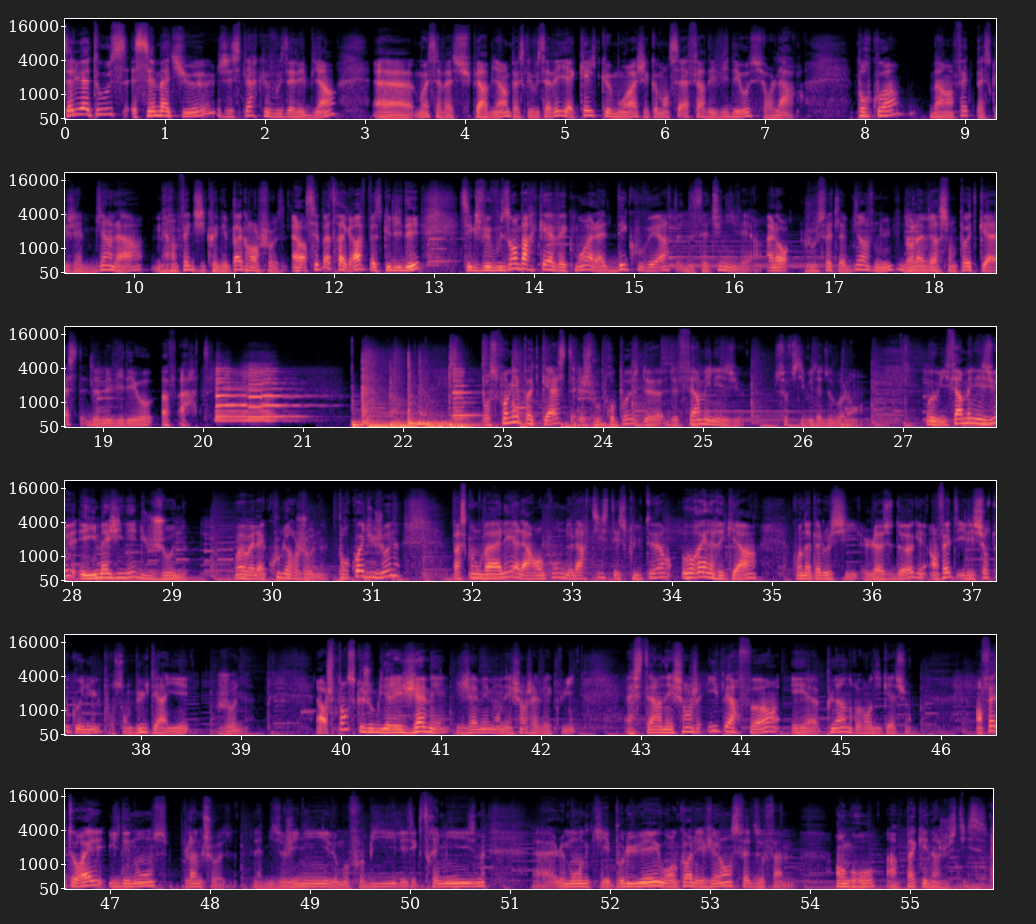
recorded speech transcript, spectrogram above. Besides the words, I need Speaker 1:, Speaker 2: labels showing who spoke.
Speaker 1: Salut à tous, c'est Mathieu, j'espère que vous allez bien. Euh, moi ça va super bien parce que vous savez, il y a quelques mois, j'ai commencé à faire des vidéos sur l'art. Pourquoi? Ben en fait parce que j'aime bien l'art, mais en fait j'y connais pas grand chose. Alors c'est pas très grave parce que l'idée c'est que je vais vous embarquer avec moi à la découverte de cet univers. Alors je vous souhaite la bienvenue dans la version podcast de mes vidéos of art. Pour ce premier podcast, je vous propose de, de fermer les yeux, sauf si vous êtes au volant. Oui, oui, fermez les yeux et imaginez du jaune. Ouais, ouais, la couleur jaune. Pourquoi du jaune? Parce qu'on va aller à la rencontre de l'artiste et sculpteur Aurel Ricard, qu'on appelle aussi Lost Dog. En fait, il est surtout connu pour son bulle terrier jaune. Alors je pense que j'oublierai jamais, jamais mon échange avec lui. C'était un échange hyper fort et euh, plein de revendications. En fait, Aurel, il dénonce plein de choses. La misogynie, l'homophobie, les extrémismes, euh, le monde qui est pollué ou encore les violences faites aux femmes. En gros, un paquet d'injustices.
